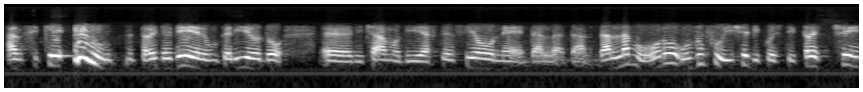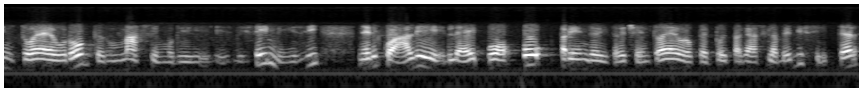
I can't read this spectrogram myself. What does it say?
anziché prevedere un periodo eh, diciamo di astensione dal, dal, dal, lavoro usufruisce di questi 300 euro per un massimo di, di, di, sei mesi nel quali lei può o prendere i 300 euro per poi pagarsi la babysitter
